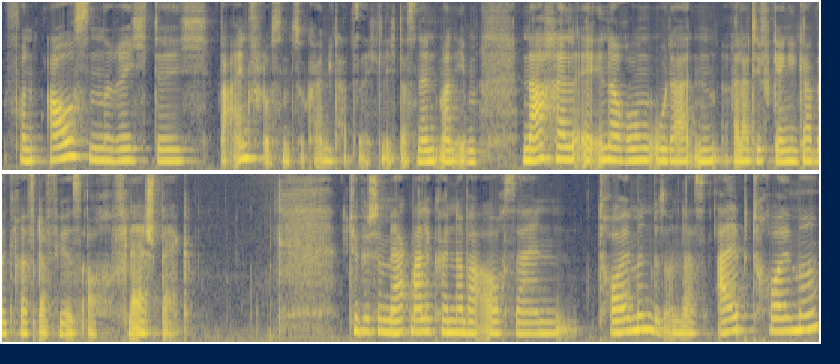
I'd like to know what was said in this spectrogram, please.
von außen richtig beeinflussen zu können tatsächlich. Das nennt man eben Nachhellerinnerung oder ein relativ gängiger Begriff dafür ist auch Flashback. Typische Merkmale können aber auch sein Träumen, besonders Albträume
